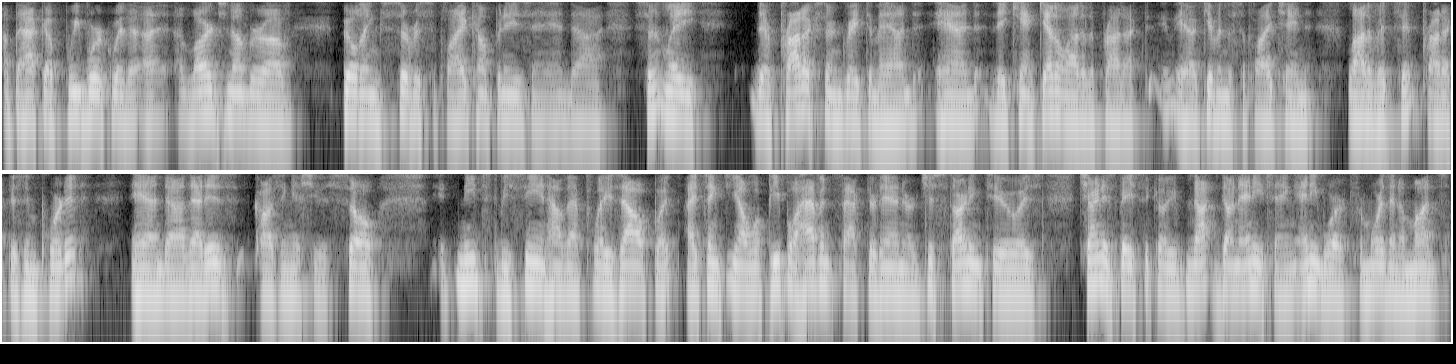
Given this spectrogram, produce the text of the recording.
a backup. We work with a, a large number of building service supply companies, and uh, certainly their products are in great demand and they can't get a lot of the product uh, given the supply chain. A lot of its product is imported and uh, that is causing issues. So it needs to be seen how that plays out. But I think, you know, what people haven't factored in or just starting to is China's basically not done anything, any work for more than a month.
